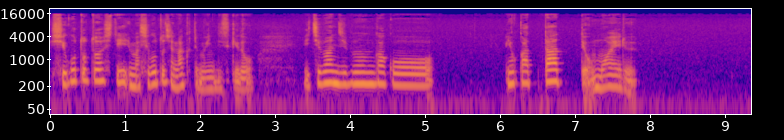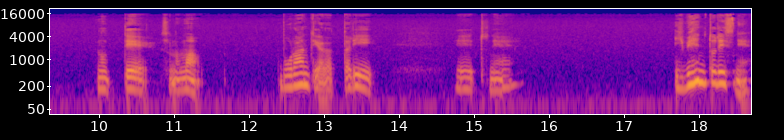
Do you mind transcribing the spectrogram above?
仕事として、まあ、仕事じゃなくてもいいんですけど一番自分がこう良かったって思えるのってそのまあボランティアだったりえっ、とねイベントですね。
